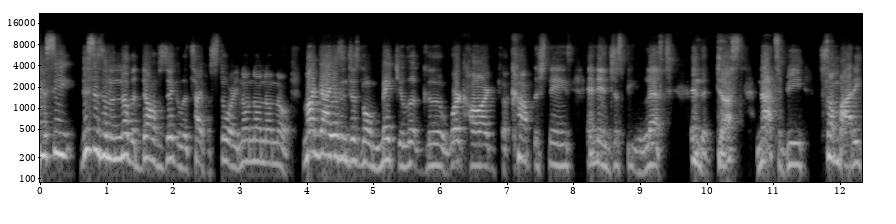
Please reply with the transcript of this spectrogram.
And see, this isn't another Dolph Ziggler type of story. No, no, no, no. My guy isn't just gonna make you look good, work hard, accomplish things, and then just be left in the dust, not to be somebody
